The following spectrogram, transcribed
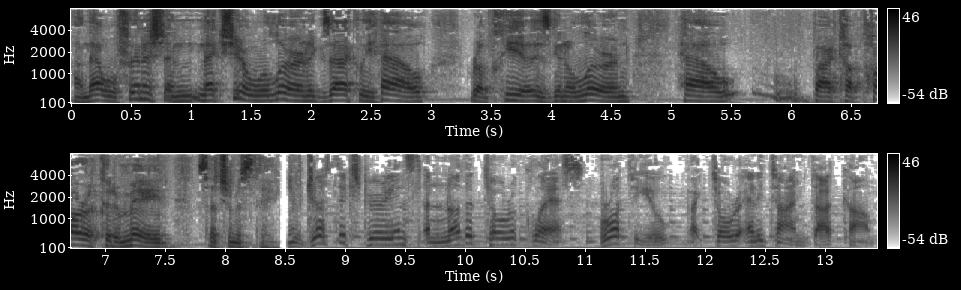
And that will finish, and next year we'll learn exactly how Rabbi Chia is going to learn how Bar Kapara could have made such a mistake. You've just experienced another Torah class brought to you by TorahAnytime.com.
